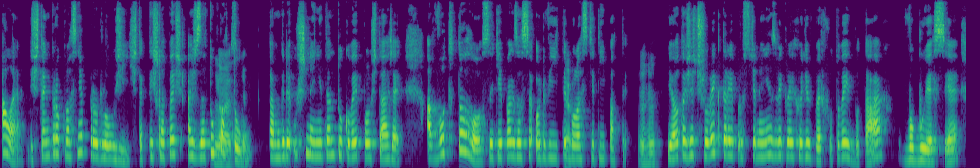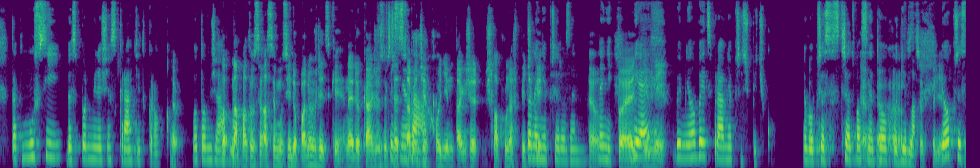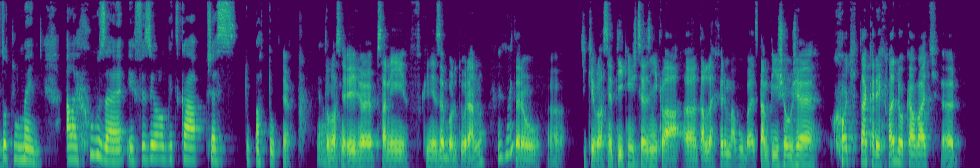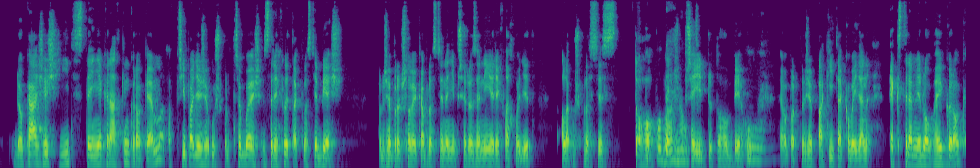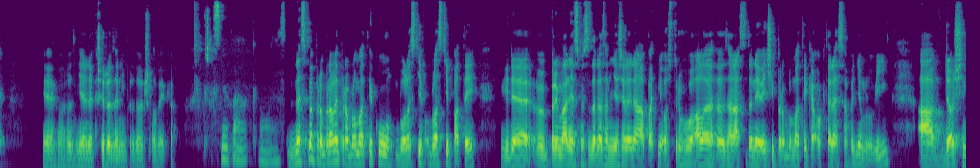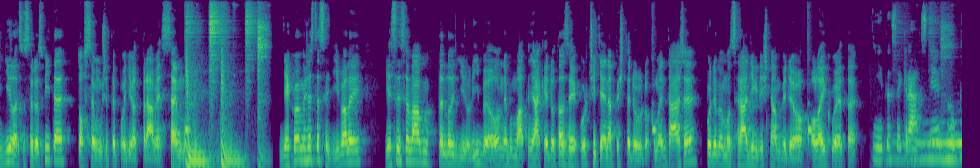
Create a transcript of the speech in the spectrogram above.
Ale když ten krok vlastně prodloužíš, tak ty šlapeš až za tu No, patu, jasně. Tam, kde už není ten tukový polštářek. A od toho se ti pak zase odvíjí ty Jo. bolesti té paty. Mhm. Jo, takže člověk, který prostě není zvyklý chodit v barefootových botách, obuje si je, tak musí bezpodmínečně zkrátit krok. Jo. O tom To žádná. na patu se asi musí dopadnout vždycky. Nedokážu si Přesně představit, tak. že chodím tak, že šlapu na špičky. To není přirozený. jo, Není. To je Běh divný. by měl být správně přes špičku. Nebo přes střed vlastně Jo, toho jo, jo, chodidla. střed chodidla. Jo, přes to tlumení. Ale chůze je fyziologická přes tu patu. Jo. Jo. To vlastně i je psaný v knize Borturan, Mhm. kterou eh, díky vlastně té knížce vznikla uh, tahle firma vůbec. Tam píšou, že choď tak rychle, dokavať eh, dokážeš jít stejně krátkým krokem a v případě, že už potřebuješ zrychlit, tak prostě běž. Protože pro člověka prostě není přirozený rychle chodit, ale už prostě toho To máš přejít do toho běhu. Mm. Jo, protože pak jít takový ten extrémně dlouhý krok je jako hrozně nepřirozený pro toho člověka. Přesně tak. No. Dnes jsme probrali problematiku bolesti v oblasti paty, kde eh, primárně jsme se teda zaměřili na patní ostruhu, ale eh, za nás je to největší problematika, o které se hodně mluví. A v dalším díle, co se dozvíte, to se můžete podívat právě sem. Děkujeme, že jste se dívali. Jestli se vám tenhle díl líbil nebo máte nějaké dotazy, určitě napište dolů do komentáře. Budeme moc rádi, když nám video olajkujete. Mějte se krásně a u.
